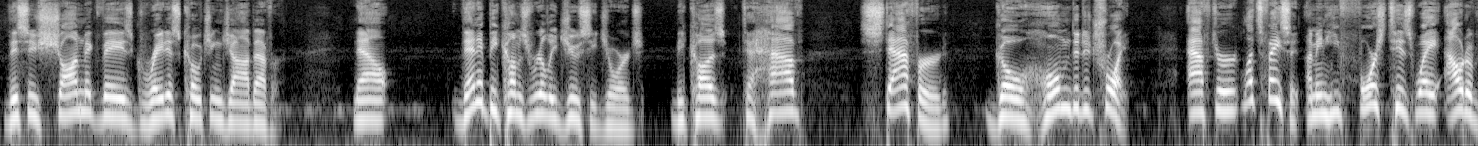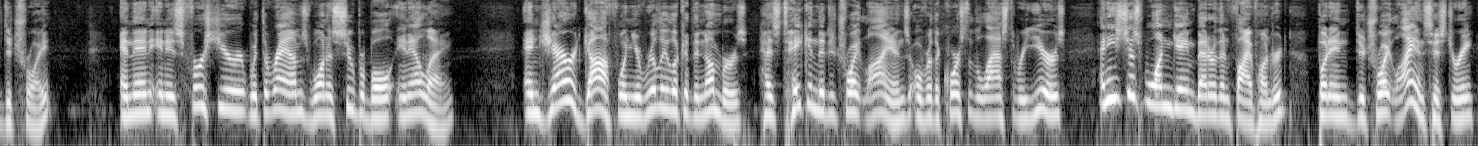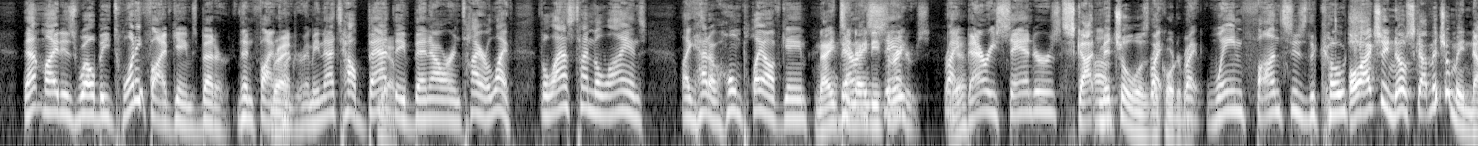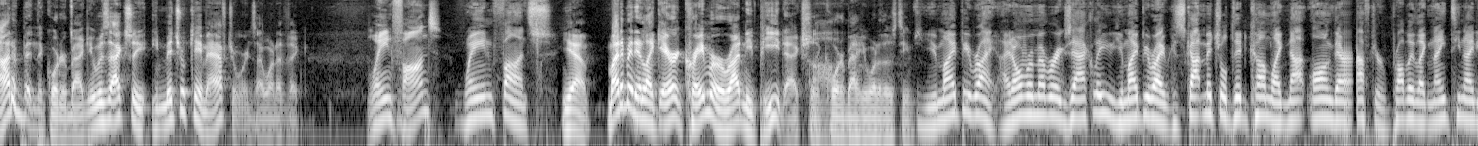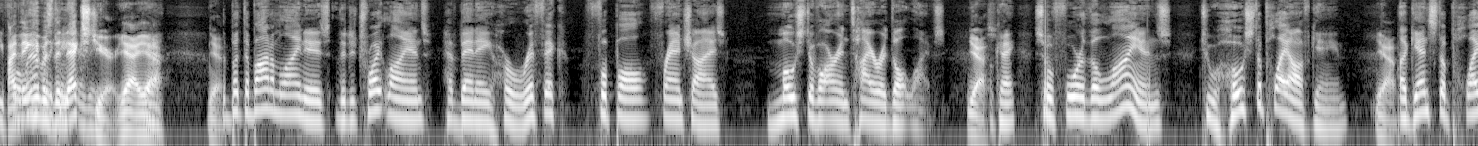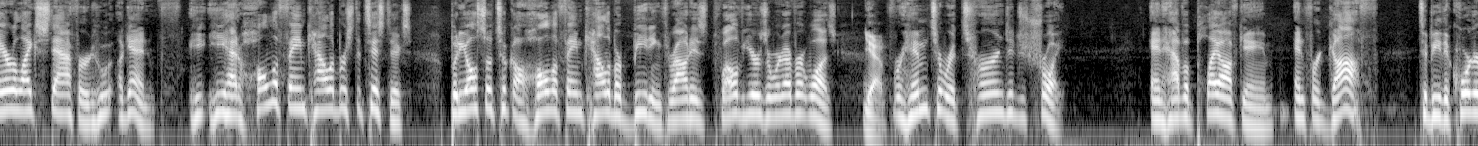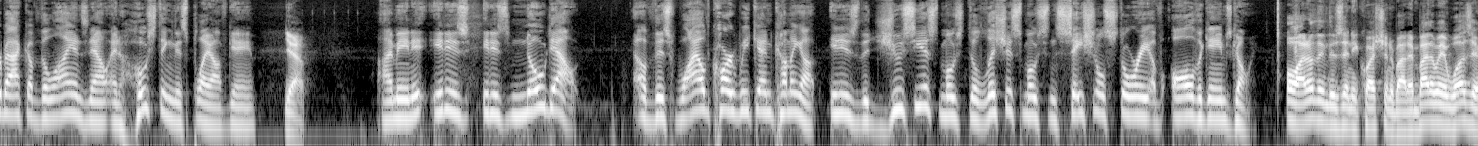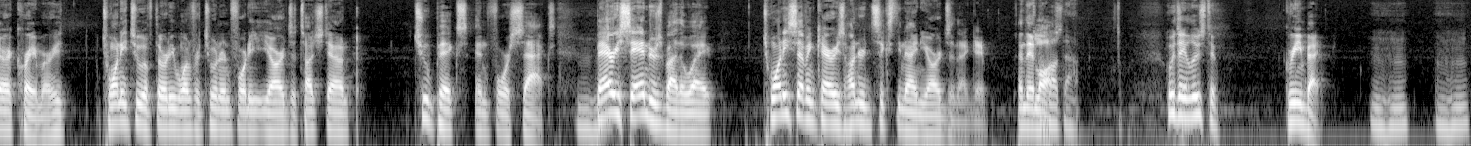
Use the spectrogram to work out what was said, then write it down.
this is Sean McVay's greatest coaching job ever. Now, then it becomes really juicy, George, because to have Stafford go home to Detroit after, let's face it, I mean, he forced his way out of Detroit and then in his first year with the Rams won a Super Bowl in LA. And Jared Goff, when you really look at the numbers, has taken the Detroit Lions over the course of the last three years, and he's just one game better than 500. But in Detroit Lions history, that might as well be 25 games better than 500. Right. I mean, that's how bad they've been our entire life. The last time the Lions like had a home playoff game, Barry 1993. Sanders, right? Yeah. Barry Sanders, Scott um, Mitchell was the right, quarterback. Right, Wayne Fontes is the coach. Oh, actually, no. Scott Mitchell may not have been the quarterback. It was actually he, Mitchell came afterwards. I want to think. Wayne Fontes? Wayne Fontes. Yeah, might have been like Eric Kramer or Rodney Peete actually oh. quarterbacking one of those teams. You might be right. I don't remember exactly. You might be right because Scott Mitchell did come like not long thereafter, probably like 1994. I think he was the case next year. Yeah, yeah, yeah. But the bottom line is the Detroit Lions have been a horrific football franchise most of our entire adult lives. Yes. Okay. So for the Lions to host a playoff game Yeah. against a player like Stafford, who again f- he, he had Hall of Fame caliber statistics, but he also took a Hall of Fame caliber beating throughout his 12 years or whatever it was. Yeah. For him to return to Detroit and have a playoff game, and for Goff to be the quarterback of the Lions now and hosting this playoff game, Yeah. I mean, it, it is it is no doubt of this wild card weekend coming up. It is the juiciest, most delicious, most sensational story of all the games going. Oh, I don't think there's any question about it. And by the way, it was Eric Kramer. He 22 of 31 for 248 yards, a touchdown, two picks, and four sacks. Mm-hmm. Barry Sanders, by the way, 27 carries, 169 yards in that game, and they lost. Who they lose to? Green Bay. Mm-hmm.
